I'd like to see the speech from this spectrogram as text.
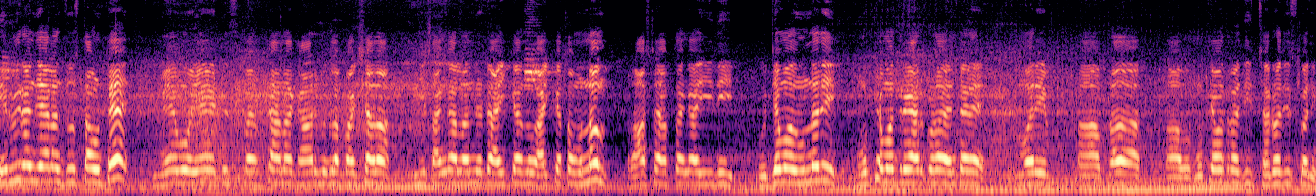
నిర్వీర్యం చేయాలని చూస్తూ ఉంటే మేము ఏఐటీసీ పక్షాన కార్మికుల పక్షాన ఈ సంఘాలన్నిటి ఐక్య ఐక్యత ఉన్నాం. రాష్ట్ర వ్యాప్తంగా ఇది ఉద్యమం ఉన్నది. ముఖ్యమంత్రి గారు కూడా వెంటనే మరి ముఖ్యమంత్రి అది చొరవ తీసుకొని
